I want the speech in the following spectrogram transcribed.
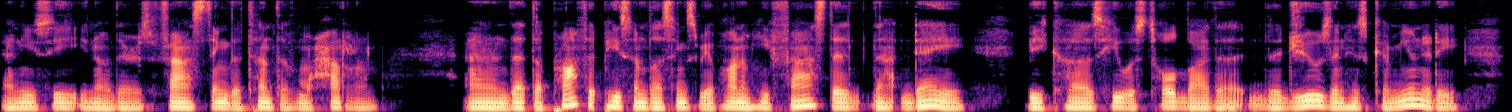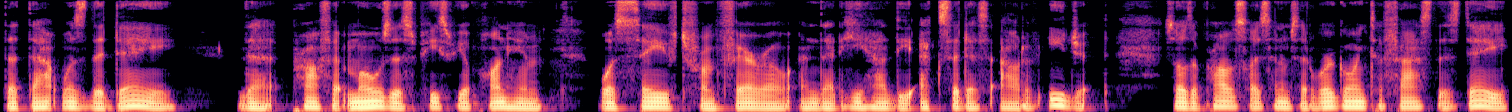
And you see, you know, there's fasting the 10th of Muharram. And that the Prophet, peace and blessings be upon him, he fasted that day because he was told by the, the Jews in his community that that was the day that Prophet Moses, peace be upon him, was saved from Pharaoh and that he had the exodus out of Egypt. So the Prophet ﷺ said, We're going to fast this day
